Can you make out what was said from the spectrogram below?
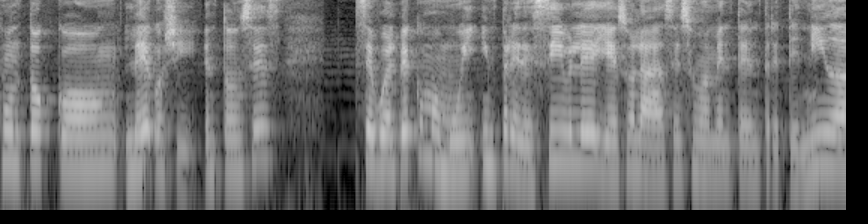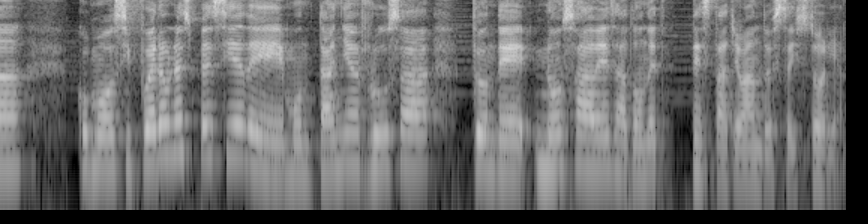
junto con Legoshi. Entonces se vuelve como muy impredecible y eso la hace sumamente entretenida, como si fuera una especie de montaña rusa donde no sabes a dónde te está llevando esta historia.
